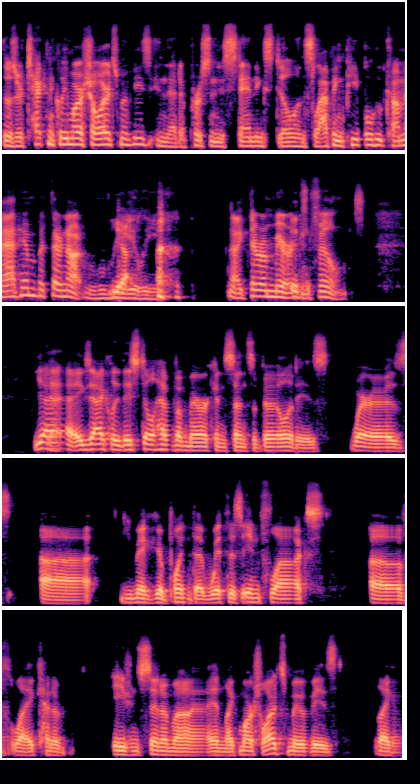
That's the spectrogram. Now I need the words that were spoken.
those are technically martial arts movies in that a person is standing still and slapping people who come at him, but they're not really like they're American it's, films. Yeah, that, exactly. They still have American sensibilities, whereas uh, you make a good point that with this influx of like kind of Asian cinema and like martial arts movies, like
